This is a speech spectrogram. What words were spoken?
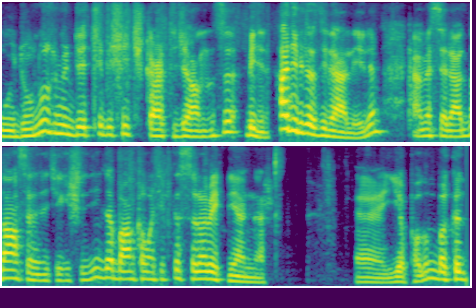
uyduğunuz müddetçe bir şey çıkartacağınızı bilin. Hadi biraz ilerleyelim. Yani mesela dans eden kişi değil de bankamatikte sıra bekleyenler e, yapalım. Bakın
